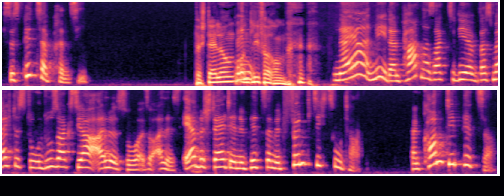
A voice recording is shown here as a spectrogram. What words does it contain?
ist das Pizza-Prinzip. Bestellung Wenn, und Lieferung. Naja, nee, dein Partner sagt zu dir, was möchtest du? Und du sagst ja, alles so, also alles. Er bestellt dir eine Pizza mit 50 Zutaten. Dann kommt die Pizza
